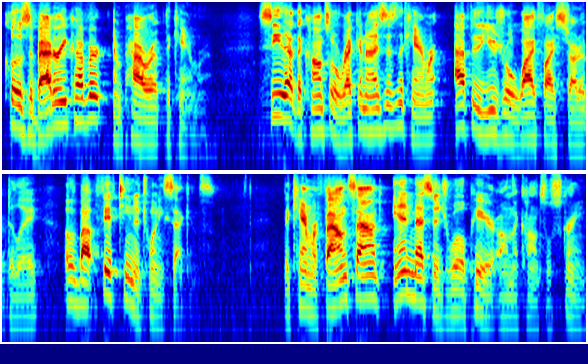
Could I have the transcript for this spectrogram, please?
Close the battery cover and power up the camera. See that the console recognizes the camera after the usual Wi-Fi startup delay of about 15 to 20 seconds. The camera found sound and message will appear on the console screen.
